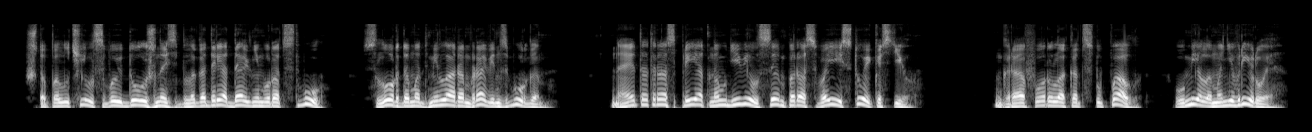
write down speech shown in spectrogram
что получил свою должность благодаря дальнему родству с лордом Адмиларом Равенсбургом, на этот раз приятно удивил Сэмпера своей стойкостью. Граф Орлок отступал, умело маневрируя.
